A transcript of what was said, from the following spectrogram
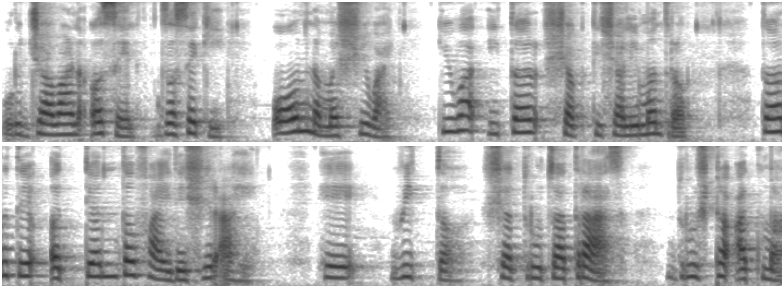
ऊर्जावान असेल जसे की ओम नम शिवाय किंवा इतर शक्तिशाली मंत्र तर ते अत्यंत फायदेशीर आहे. हे वित्त शत्रूचा त्रास दृष्ट आत्मा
